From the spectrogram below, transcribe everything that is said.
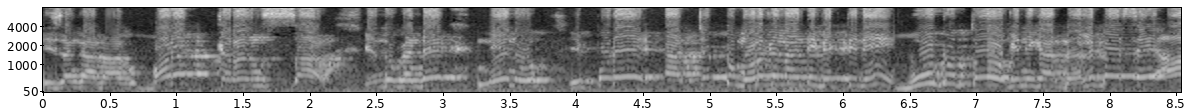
నిజంగా నాకు బాధకరం సార్. ఎందుకంటే నేను ఇప్పుడే ఆ చెట్టు మొలక లాంటి వ్యక్తిని బూటుతో గినిగా నలిపేస్తే ఆ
